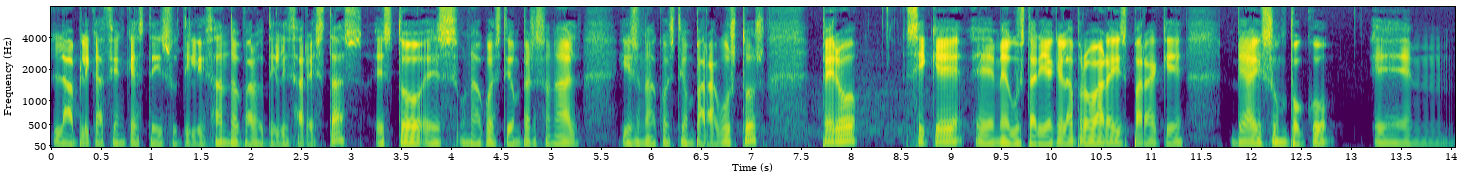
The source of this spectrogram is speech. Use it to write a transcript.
la aplicación que estéis utilizando para utilizar estas. Esto es una cuestión personal y es una cuestión para gustos, pero sí que eh, me gustaría que la probarais para que veáis un poco... Em,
